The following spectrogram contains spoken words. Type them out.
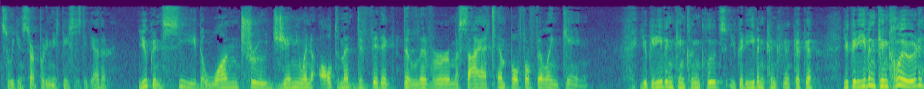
So we can start putting these pieces together. You can see the one true, genuine, ultimate Davidic deliverer, Messiah, temple fulfilling king. You could even conclude, you could even, you could even conclude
